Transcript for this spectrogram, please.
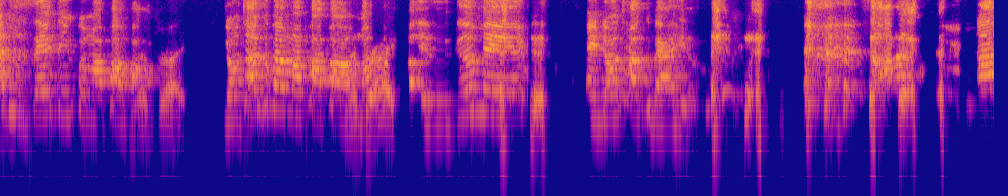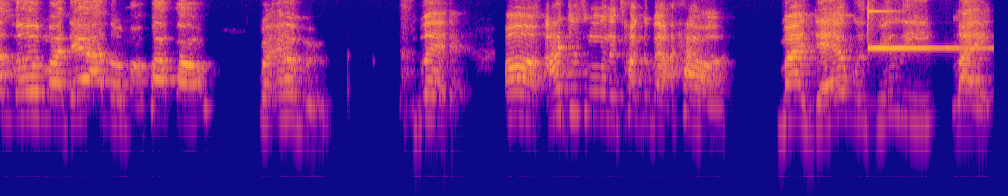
I do the same thing for my papa. That's right. Don't talk about my papa. That's my right. papa is a good man and don't talk about him. I love my dad. I love my papa forever. But uh, I just want to talk about how my dad was really like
